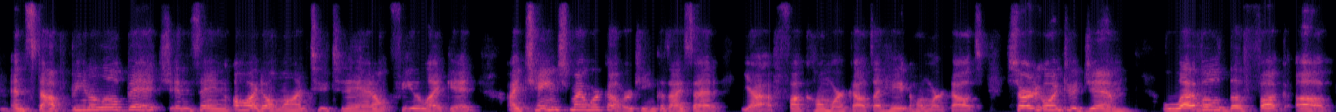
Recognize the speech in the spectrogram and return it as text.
and mm-hmm. stopped being a little bitch and saying, Oh, I don't want to today. I don't feel like it. I changed my workout routine because I said, Yeah, fuck home workouts. I hate home workouts. Started going to a gym, leveled the fuck up.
